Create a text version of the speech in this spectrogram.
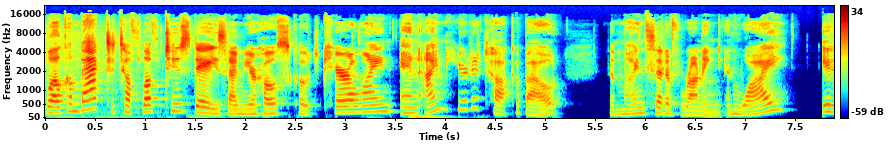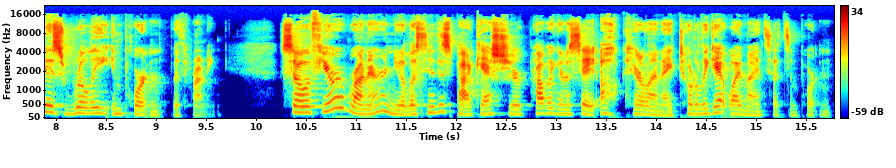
Welcome back to Tough Love Tuesdays. I'm your host, Coach Caroline, and I'm here to talk about the mindset of running and why it is really important with running. So, if you're a runner and you're listening to this podcast, you're probably going to say, Oh, Caroline, I totally get why mindset's important.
